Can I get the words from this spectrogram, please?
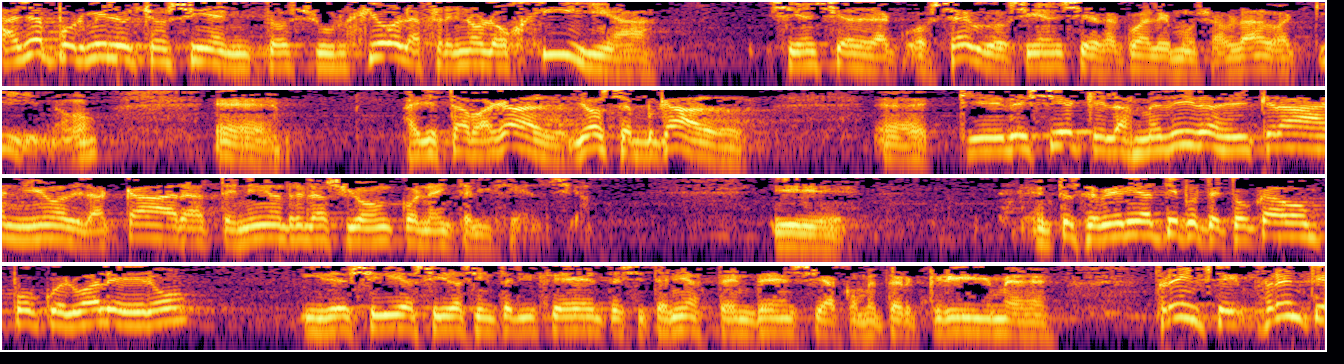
Allá por 1800 surgió la frenología, ciencia de la, o pseudociencia de la cual hemos hablado aquí, ¿no? Eh, ahí estaba Gall, Joseph Gall, eh, que decía que las medidas del cráneo, de la cara, tenían relación con la inteligencia. Y entonces venía el tipo, te tocaba un poco el valero y decía si eras inteligente, si tenías tendencia a cometer crímenes. Frente, frente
